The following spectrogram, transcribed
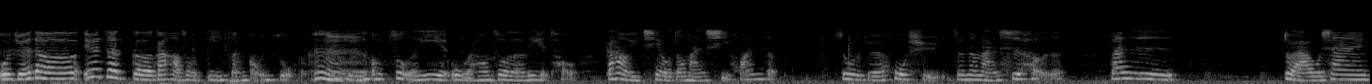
我觉得，因为这个刚好是我第一份工作嘛，嗯，觉得哦，做了业务，然后做了猎头，刚好一切我都蛮喜欢的，所以我觉得或许真的蛮适合的。但是，对啊，我现在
